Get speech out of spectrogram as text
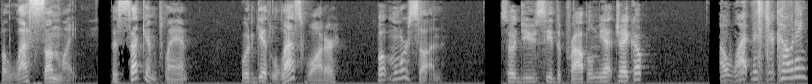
but less sunlight. The second plant would get less water but more sun. So do you see the problem yet, Jacob? Oh, what, Mr. Koning?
